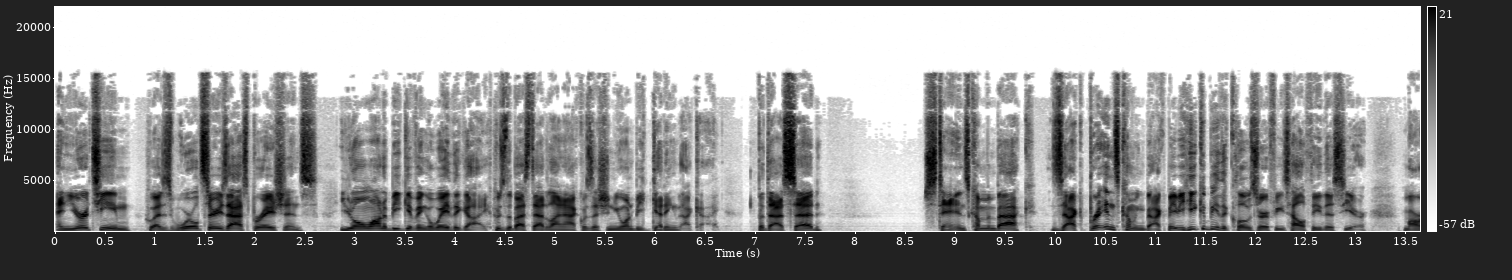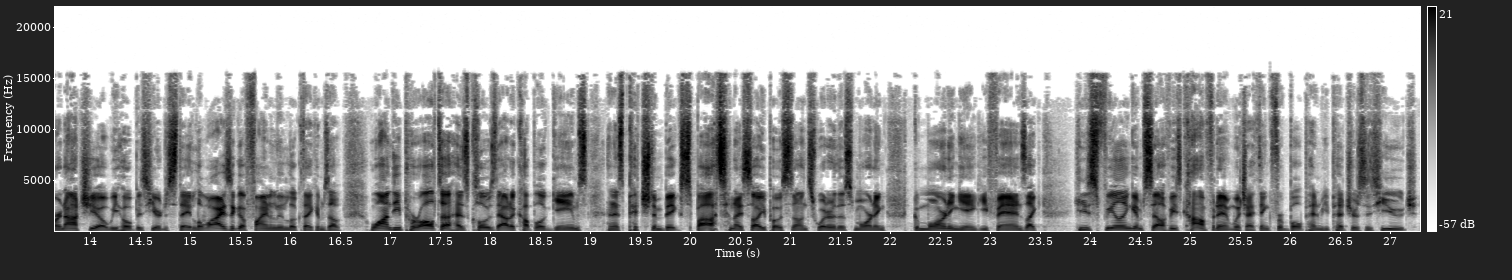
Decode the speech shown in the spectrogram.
And you're a team who has World Series aspirations. You don't want to be giving away the guy who's the best deadline acquisition. You want to be getting that guy. But that said, Stanton's coming back. Zach Britton's coming back. Maybe he could be the closer if he's healthy this year. Marinaccio, we hope, is here to stay. Loaisiga finally looked like himself. Wandy Peralta has closed out a couple of games and has pitched in big spots. And I saw you posted on Twitter this morning. Good morning, Yankee fans. Like, he's feeling himself. He's confident, which I think for bullpen pitchers is huge.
